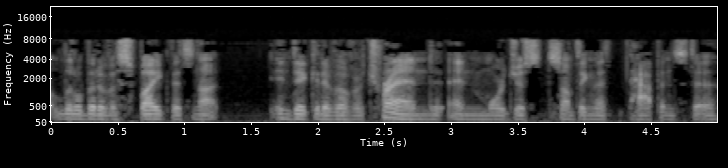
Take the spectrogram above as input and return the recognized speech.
little bit of a spike that's not indicative of a trend and more just something that happens to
